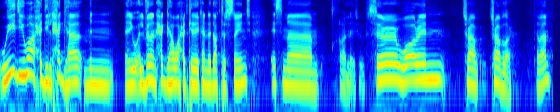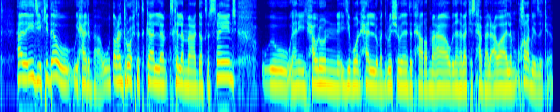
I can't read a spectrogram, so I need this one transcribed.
ويجي واحد يلحقها من يعني ال villain حقها واحد كذا كان Doctor Strange اسمه Sir Warren Traveler تمام؟ هذا يجي كذا ويحاربها. وطبعا تروح تتكلم تتكلم مع Doctor Strange ويعني يحاولون يجيبون حل وما أدري وش وبعدين تتحارب معاه وبعدين هذاك يسحبها العوالم وخرابيط زي كذا.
